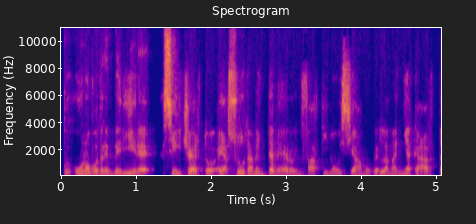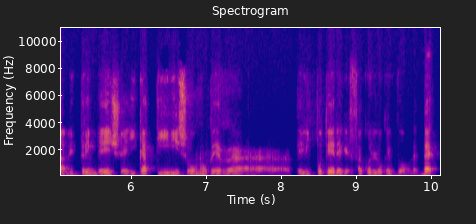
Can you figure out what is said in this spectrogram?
Uno potrebbe dire, sì, certo, è assolutamente vero, infatti noi siamo per la Magna Carta, mentre invece i cattivi sono per, uh, per il potere che fa quello che vuole. Beh,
